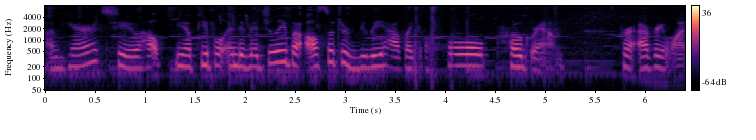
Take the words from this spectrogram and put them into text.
I'm here to help, you know, people individually, but also to really have like a whole program for everyone.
